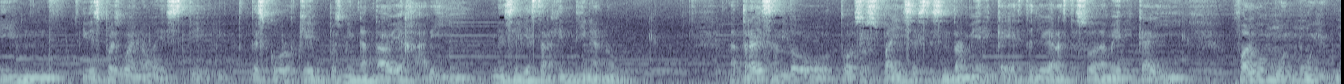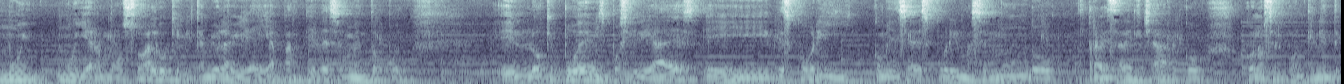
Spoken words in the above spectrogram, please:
y, después bueno este descubro que pues me encantaba viajar y me seguí hasta Argentina no atravesando todos esos países de Centroamérica y hasta llegar hasta Sudamérica y fue algo muy, muy, muy, muy hermoso, algo que me cambió la vida y a partir de ese momento, pues, en lo que pude, mis posibilidades, eh, descubrí, comencé a descubrir más el mundo, atravesar el charco, conocer continente,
